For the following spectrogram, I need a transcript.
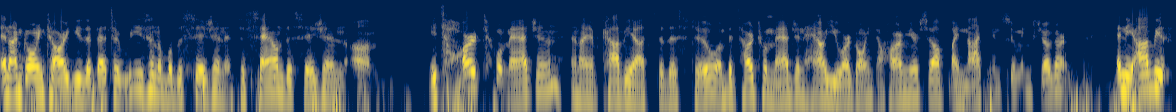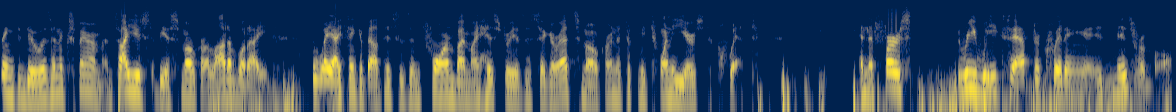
and I'm going to argue that that's a reasonable decision. It's a sound decision. Um, it's hard to imagine, and I have caveats to this too. It's hard to imagine how you are going to harm yourself by not consuming sugar. And the obvious thing to do is an experiment. So I used to be a smoker. A lot of what I, the way I think about this is informed by my history as a cigarette smoker, and it took me 20 years to quit. And the first three weeks after quitting is miserable.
